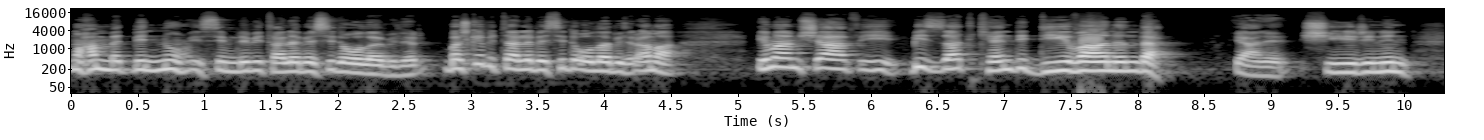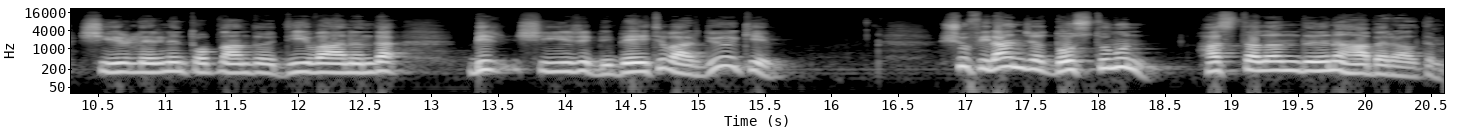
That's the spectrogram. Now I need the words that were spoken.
Muhammed bin Nuh isimli bir talebesi de olabilir. Başka bir talebesi de olabilir ama İmam Şafii bizzat kendi divanında yani şiirinin şiirlerinin toplandığı divanında bir şiiri, bir beyti var. Diyor ki şu filanca dostumun hastalandığını haber aldım.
